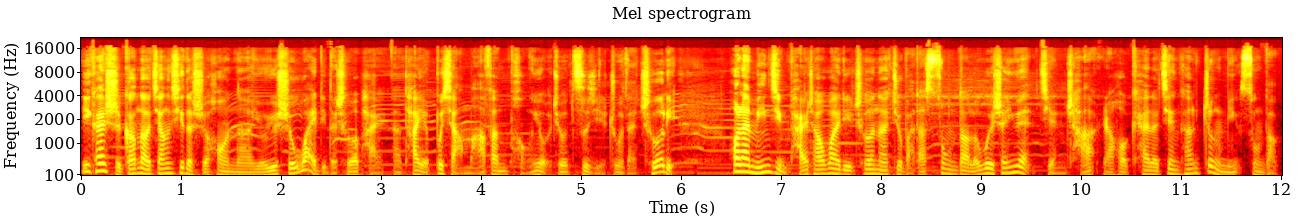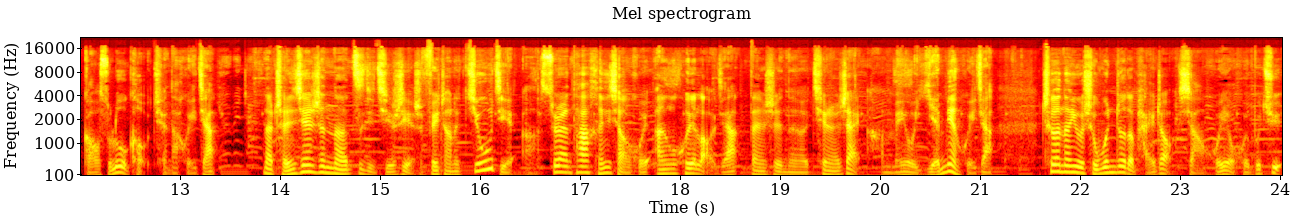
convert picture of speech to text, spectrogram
一开始刚到江西的时候呢，由于是外地的车牌，那他也不想麻烦朋友，就自己住在车里。后来民警排查外地车呢，就把他送到了卫生院检查，然后开了健康证明，送到高速路口劝他回家。那陈先生呢，自己其实也是非常的纠结啊。虽然他很想回安徽老家，但是呢欠着债啊，没有颜面回家。车呢又是温州的牌照，想回也回不去。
